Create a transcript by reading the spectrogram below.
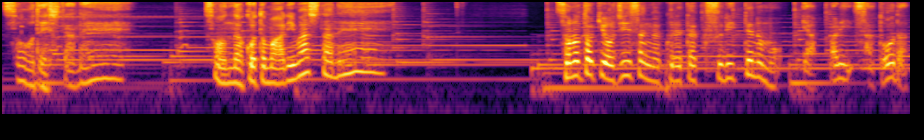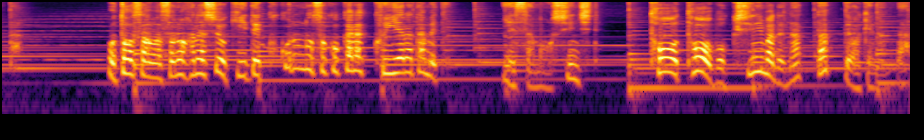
そうでしたね。そんなこともありましたね。その時おじいさんがくれた薬ってのもやっぱり砂糖だった。お父さんはその話を聞いて心の底から悔い改めてイエス様を信じてとうとう牧師にまでなったってわけなんだ。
